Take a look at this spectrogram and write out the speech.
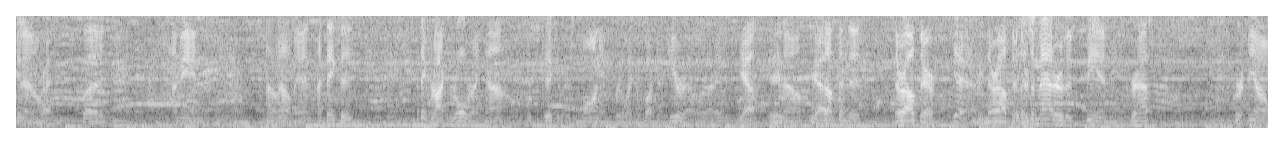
you know? Right. But I mean, I don't know, man. I think that I think rock and roll right now, in particular, is longing for like a fucking hero, right? Yeah. You know, Yeah. Something that They're out there. Yeah, I mean, they're out there. It's There's just a matter of it being grasped, gra- you know,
